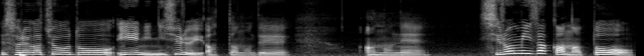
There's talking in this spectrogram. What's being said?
で、それがちょうど家に2種類あったので、あのね、白身魚と、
